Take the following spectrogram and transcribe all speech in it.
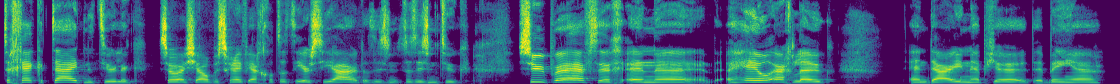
te gekke tijd natuurlijk. Zoals je al beschreef, ja, god, dat eerste jaar, dat is, dat is natuurlijk super heftig en eh, heel erg leuk. En daarin heb je, ben je.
